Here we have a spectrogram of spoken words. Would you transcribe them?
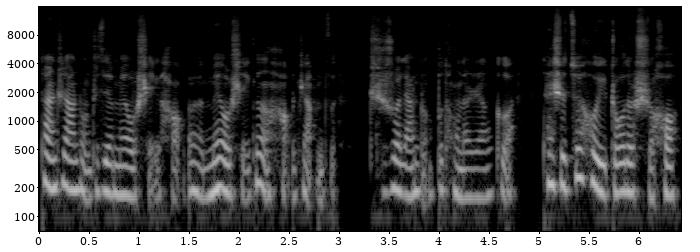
当然，这两种之间没有谁好，呃，没有谁更好，这样子只是说两种不同的人格。但是最后一周的时候，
